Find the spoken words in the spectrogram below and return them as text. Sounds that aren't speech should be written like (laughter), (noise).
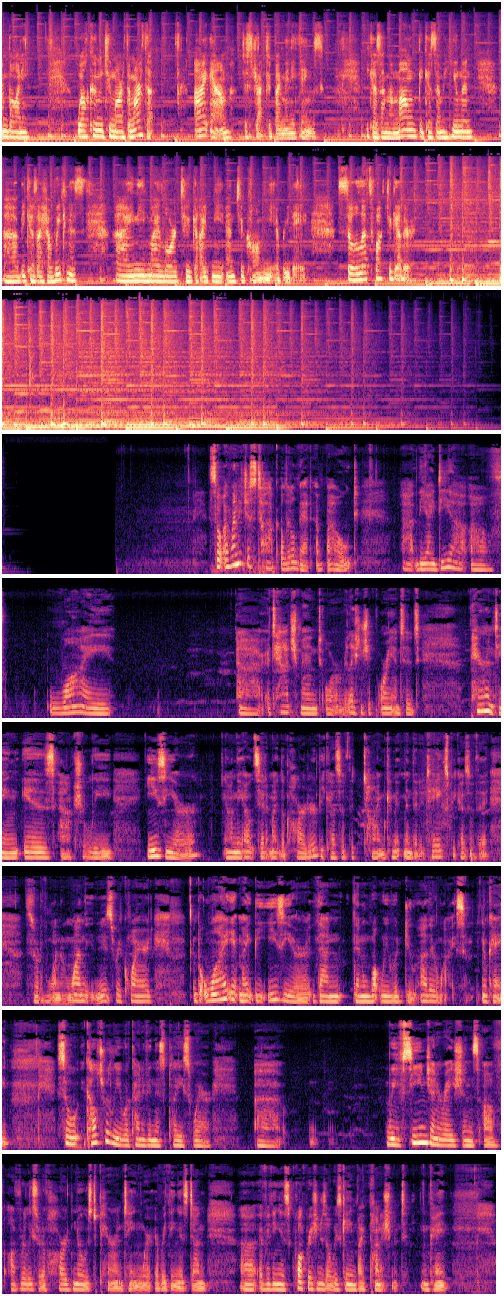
I'm Bonnie. Welcome to Martha Martha. I am distracted by many things. Because I'm a mom, because I'm a human, uh, because I have weakness, I need my Lord to guide me and to calm me every day. So let's walk together. So, I want to just talk a little bit about uh, the idea of why uh, attachment or relationship oriented parenting is actually easier. On the outset, it might look harder because of the time commitment that it takes, because of the sort of one on one that is required, but why it might be easier than, than what we would do otherwise. Okay. So, culturally, we're kind of in this place where uh, we've seen generations of, of really sort of hard nosed parenting where everything is done, uh, everything is cooperation is always gained by punishment. Okay.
